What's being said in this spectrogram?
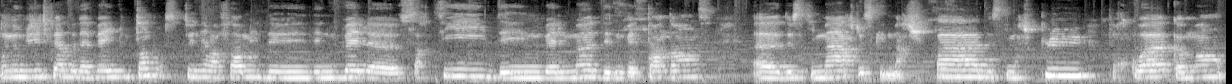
on est obligé de faire de la veille tout le temps pour se tenir informé des, des nouvelles euh, sorties des nouvelles modes des nouvelles tendances euh, de ce qui marche de ce qui ne marche pas de ce qui marche plus pourquoi comment.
